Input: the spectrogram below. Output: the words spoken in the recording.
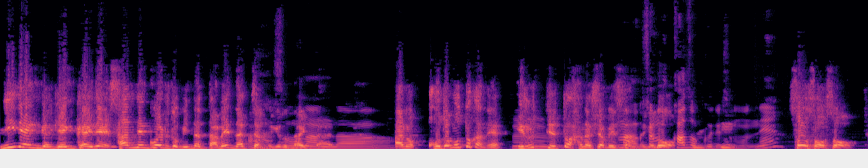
2年が限界で3年超えるとみんなダメになっちゃうんだけど、大体。だ。あの、子供とかね、うんいるって言うと話は別なんだけど。まあそれも家族ですうんうんもんね。そうそうそう。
